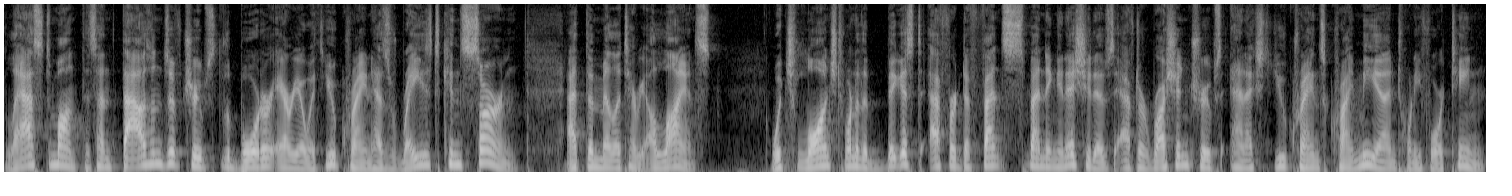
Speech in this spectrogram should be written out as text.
last month to send thousands of troops to the border area with Ukraine has raised concern at the military alliance, which launched one of the biggest ever defense spending initiatives after Russian troops annexed Ukraine's Crimea in 2014.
